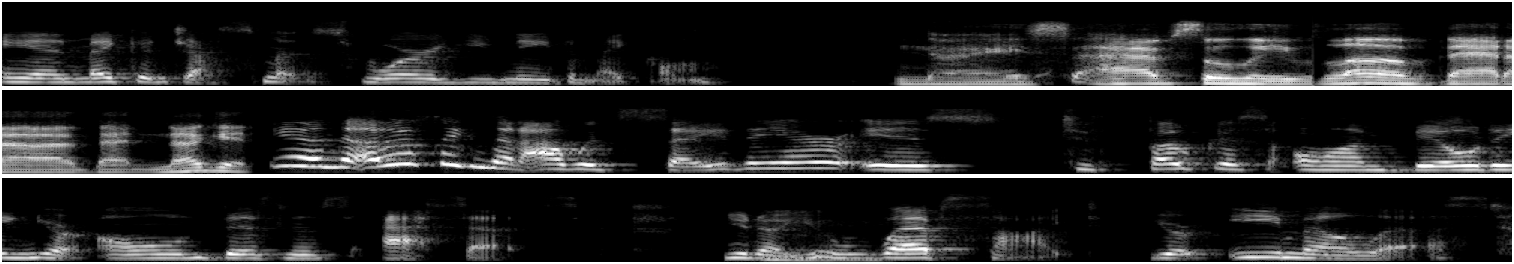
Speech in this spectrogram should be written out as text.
and make adjustments where you need to make them. Nice. I absolutely love that uh that nugget. Yeah, and the other thing that I would say there is to focus on building your own business assets. You know, mm. your website, your email list.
